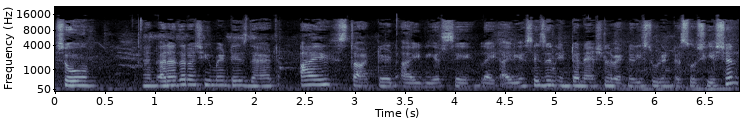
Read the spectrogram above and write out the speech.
so and another achievement is that I started IVSA like IVSA is an international veterinary student association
